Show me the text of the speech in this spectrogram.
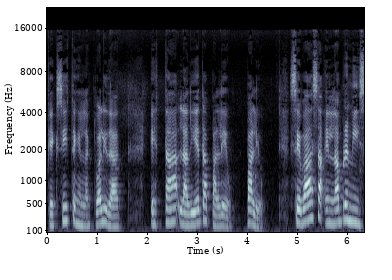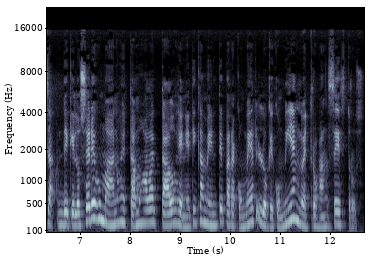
que existen en la actualidad está la dieta paleo. Paleo. Se basa en la premisa de que los seres humanos estamos adaptados genéticamente para comer lo que comían nuestros ancestros,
